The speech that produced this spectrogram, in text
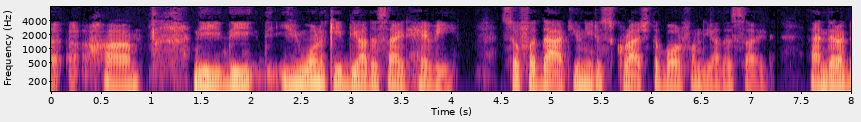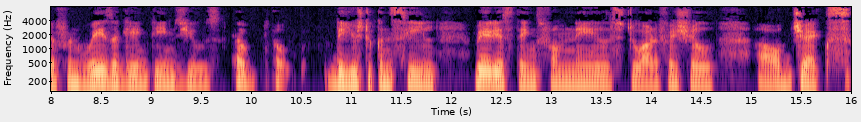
uh, um, the the you want to keep the other side heavy. So for that, you need to scratch the ball from the other side. And there are different ways again teams use. Uh, uh, they used to conceal various things from nails to artificial uh, objects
